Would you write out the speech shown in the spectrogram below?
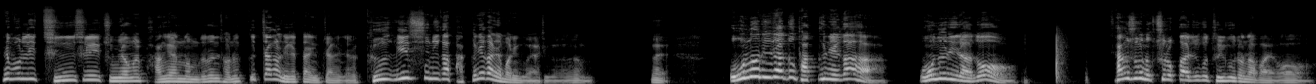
태블릿 진실 규명을 방해한 놈들은 저는 끝장을 내겠다는 입장이잖아요. 그 1순위가 박근혜가 돼버린 거야, 지금. 왜? 오늘이라도 박근혜가, 오늘이라도 장수 녹취록 가지고 들고 일어나 봐요.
